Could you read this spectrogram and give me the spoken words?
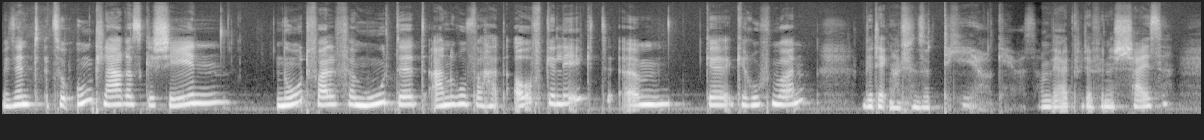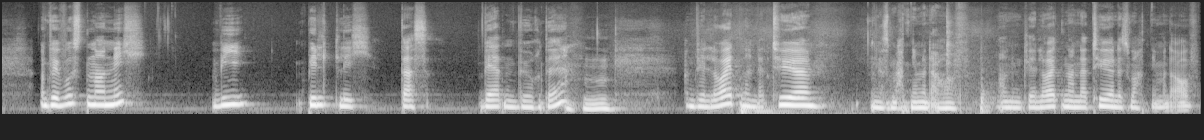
wir sind zu unklares Geschehen, Notfall vermutet, Anrufer hat aufgelegt, ähm, ge gerufen worden. Wir denken halt schon so, okay, was haben wir halt wieder für eine Scheiße? Und wir wussten noch nicht, wie bildlich das werden würde. Und wir läuten an der Tür und es macht niemand auf. Und wir läuten an der Tür und es macht niemand auf.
